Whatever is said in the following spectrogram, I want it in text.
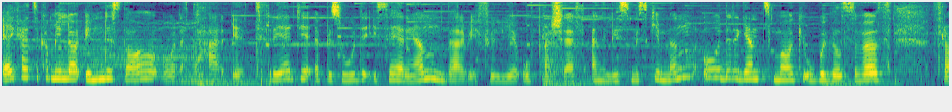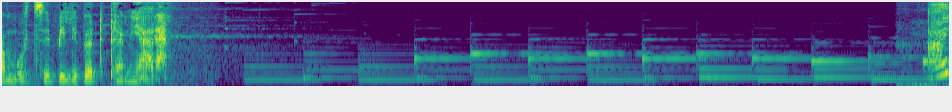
Jeg heter Camilla Yndestad, og dette her er tredje episode i serien der vi følger operasjef Annelise Miskimmen og dirigent Mark Wigglesworth fram mot Billy Budd-premiere. I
